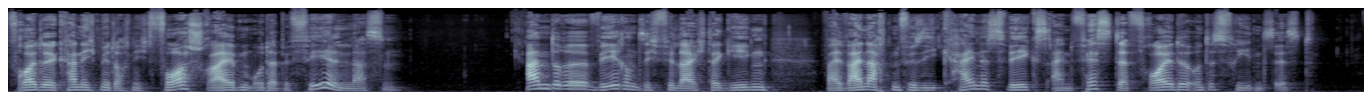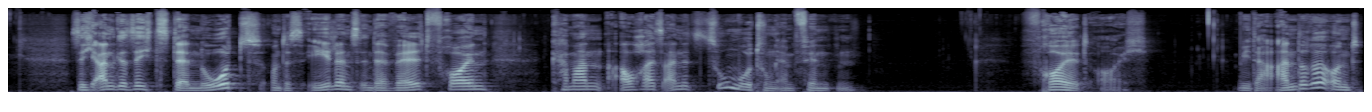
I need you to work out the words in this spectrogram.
Freude kann ich mir doch nicht vorschreiben oder befehlen lassen. Andere wehren sich vielleicht dagegen, weil Weihnachten für sie keineswegs ein Fest der Freude und des Friedens ist. Sich angesichts der Not und des Elends in der Welt freuen, kann man auch als eine Zumutung empfinden. Freut euch. Wieder andere und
